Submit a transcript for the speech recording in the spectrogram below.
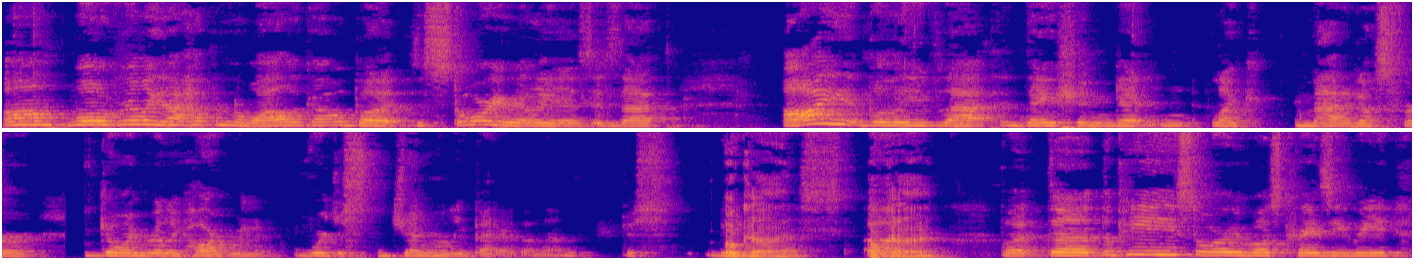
Um, well, really, that happened a while ago, but the story really is is that I believe that they shouldn't get like mad at us for going really hard when we're just generally better than them. Just being Okay. honest. Uh, Okay, but the the PE story was crazy. We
